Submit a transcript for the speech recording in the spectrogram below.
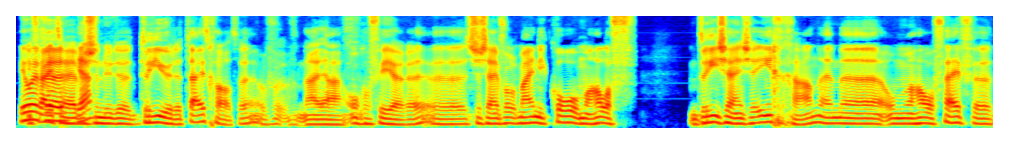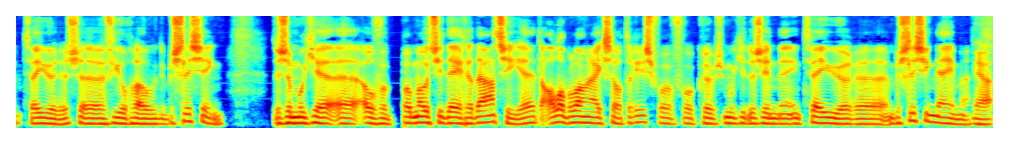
Heel in feite hebben ja? ze nu de drie uur de tijd gehad. Hè? Of, of, nou ja, ongeveer. Hè? Eh, ze zijn volgens mij Nicole om half drie zijn ze ingegaan. En eh, om half vijf, eh, twee uur dus, eh, viel geloof ik de beslissing. Dus dan moet je eh, over promotie-degradatie, het allerbelangrijkste wat er is voor, voor clubs, moet je dus in, in twee uur eh, een beslissing nemen. Ja.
